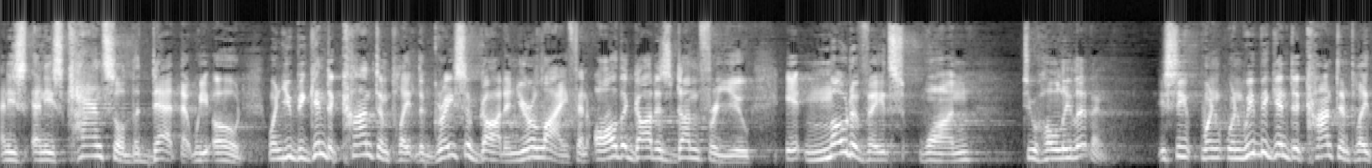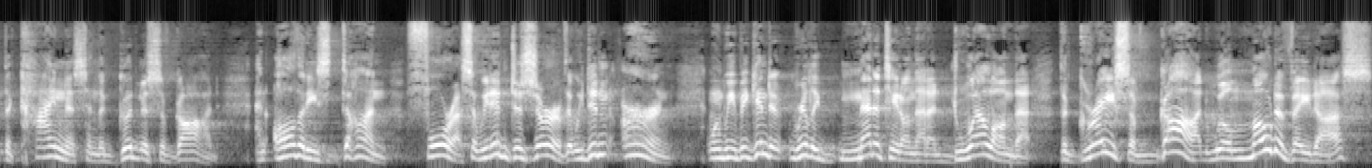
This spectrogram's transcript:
And he's, and he's canceled the debt that we owed. When you begin to contemplate the grace of God in your life and all that God has done for you, it motivates one to holy living. You see, when, when we begin to contemplate the kindness and the goodness of God and all that He's done for us that we didn't deserve, that we didn't earn, when we begin to really meditate on that and dwell on that, the grace of God will motivate us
